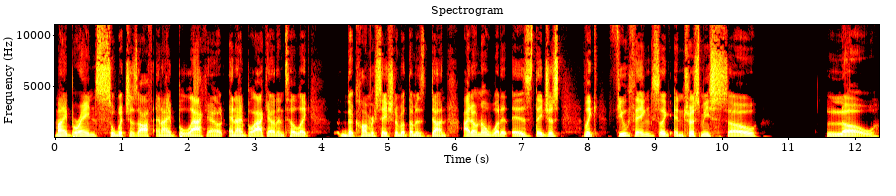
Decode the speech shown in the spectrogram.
my brain switches off and I black out and I black out until like the conversation about them is done. I don't know what it is. They just like few things like interest me so low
